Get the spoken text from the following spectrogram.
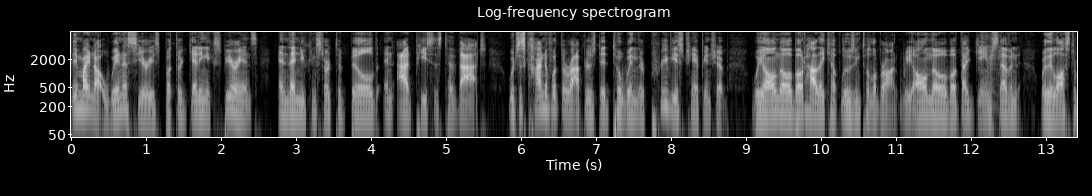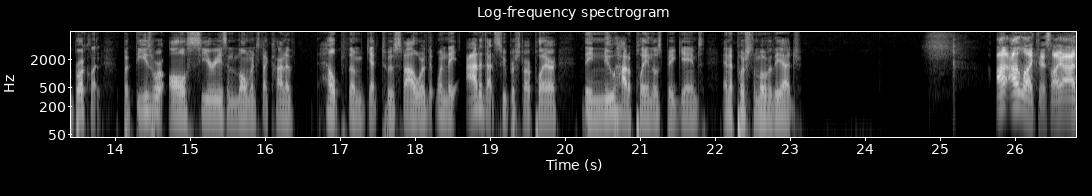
they might not win a series, but they're getting experience. And then you can start to build and add pieces to that, which is kind of what the Raptors did to win their previous championship We all know about how they kept losing to LeBron. We all know about that game Mhm. seven where they lost to Brooklyn. But these were all series and moments that kind of helped them get to a style where that when they added that superstar player, they knew how to play in those big games, and it pushed them over the edge. I, I like this. I, I I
